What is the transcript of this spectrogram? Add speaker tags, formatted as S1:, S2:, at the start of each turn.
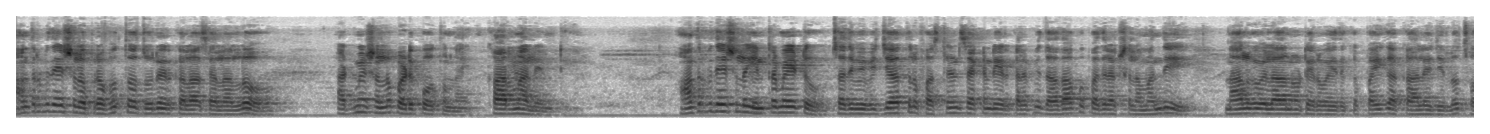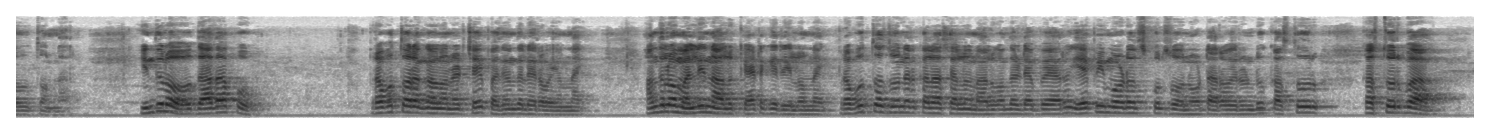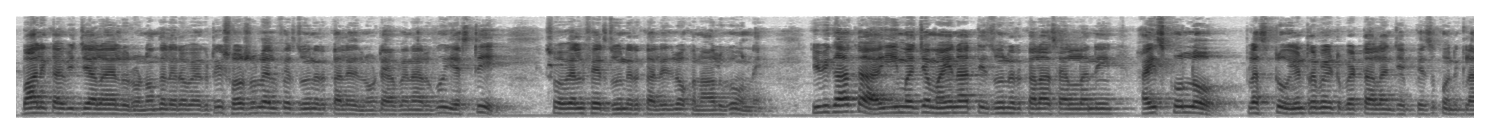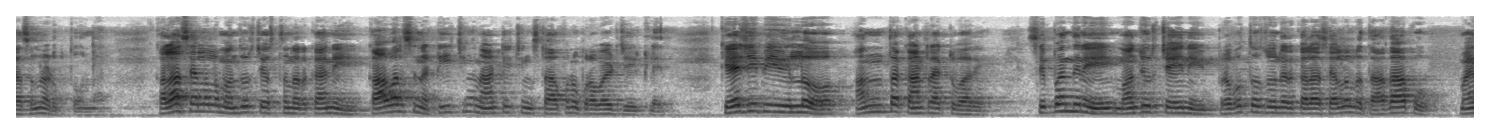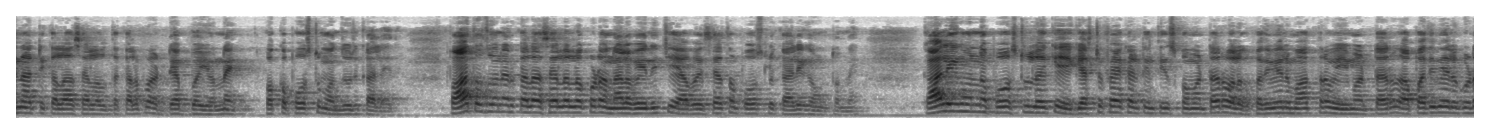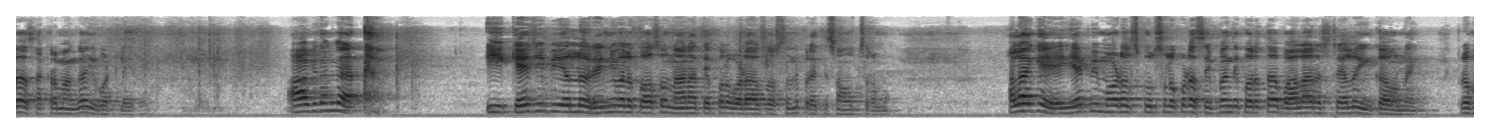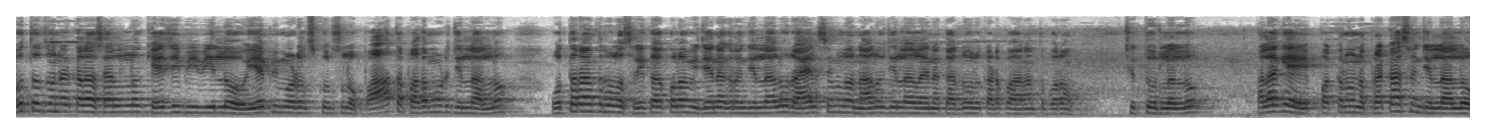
S1: ఆంధ్రప్రదేశ్లో ప్రభుత్వ జూనియర్ కళాశాలల్లో అడ్మిషన్లు పడిపోతున్నాయి. కారణాలు ఏమిటి? ఆంధ్రప్రదేశ్లో ఇంటర్మీడియట్ చదివే విద్యార్థులు ఫస్ట్ అండ్ సెకండ్ ఇయర్ కలిపి దాదాపు పది లక్షల మంది నాలుగు వేల నూట ఇరవై ఐదుకి పైగా కాలేజీల్లో చదువుతున్నారు. ఇందులో దాదాపు ప్రభుత్వ రంగంలో నడిచే పది వందల ఇరవై ఉన్నాయి. అందులో మళ్ళీ నాలుగు కేటగిరీలు ఉన్నాయి. ప్రభుత్వ జూనియర్ కళాశాలలు నాలుగు వందల డెబ్బై ఆరు ఏపీ మోడల్ స్కూల్స్ నూట అరవై రెండు కస్తూర్ కస్తూర్బా బాలికా విద్యాలయాలు రెండు వందల ఇరవై ఒకటి సోషల్ వెల్ఫేర్ జూనియర్ కాలేజీ నూట యాభై నాలుగు ఎస్టీ సో వెల్ఫేర్ జూనియర్ కాలేజీలో ఒక నాలుగు ఉన్నాయి. ఇవి కాక ఈ మధ్య మైనార్టీ జూనియర్ కళాశాలని హై స్కూల్లో ప్లస్ టూ ఇంటర్మీడియట్ పెట్టాలని చెప్పేసి కొన్ని క్లాసులు నడుపుతూ ఉన్నారు. కళాశాలలో మంజూరు చేస్తున్నారు కానీ కావాల్సిన టీచింగ్ నాన్ టీచింగ్ స్టాఫ్ను ప్రొవైడ్ చేయట్లేదు. కేజీబీవీల్లో అంత కాంట్రాక్ట్ వారే. సిబ్బందిని మంజూరు చేయని ప్రభుత్వ జూనియర్ కళాశాలలు దాదాపు మైనార్టీ కళాశాలలతో కలప డెబ్బై ఉన్నాయి. ఒక్క పోస్టు మంజూరు కాలేదు. పాత జూనియర్ కళాశాలల్లో కూడా నలభై నుంచి యాభై శాతం పోస్టులు ఖాళీగా ఉంటున్నాయి. ఖాళీగా ఉన్న పోస్టులకి గెస్ట్ ఫ్యాకల్టీని తీసుకోమంటారు వాళ్ళకి పదివేలు మాత్రం ఇవ్వమంటారు. ఆ పదివేలు కూడా సక్రమంగా ఇవ్వట్లేదు. ఆ విధంగా ఈ కేజీబీఎల్లో రెన్యువల్ కోసం నానా తిప్పలు పడాల్సి వస్తుంది ప్రతి సంవత్సరము. అలాగే ఏపీ మోడల్ స్కూల్స్లో కూడా సిబ్బంది కొరత బాలారెస్టాలు ఇంకా ఉన్నాయి. ప్రభుత్వ జూనియర్ కళాశాలలో కేజీబీవీలో ఏపీ మోడల్ స్కూల్స్లో పాత పదమూడు జిల్లాల్లో ఉత్తరాంధ్రలో శ్రీకాకుళం విజయనగరం జిల్లాలు రాయలసీమలో నాలుగు జిల్లాలైన కర్నూలు కడప అనంతపురం చిత్తూరులలో. అలాగే పక్కనున్న ప్రకాశం జిల్లాలో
